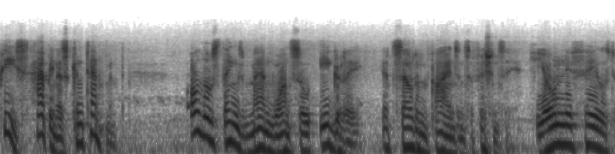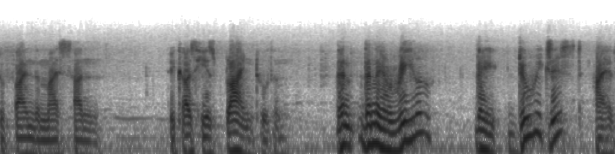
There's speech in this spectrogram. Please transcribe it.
peace, happiness, contentment. All those things man wants so eagerly, yet seldom finds in sufficiency. He only fails to find them, my son, because he is blind to them. Then, then they're real? They do exist? I have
